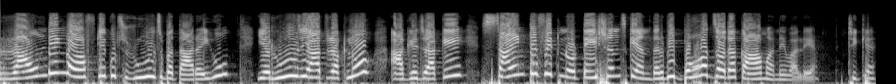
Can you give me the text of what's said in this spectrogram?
राउंडिंग ऑफ़ के कुछ रूल्स बता रही हूँ। ये रूल्स याद रख लो, आगे जाके साइंटिफिक नोटेशंस के अंदर भी बहुत ज़्यादा काम आने वाले हैं, ठीक है?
